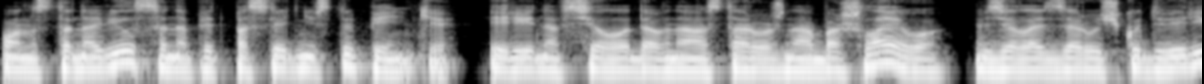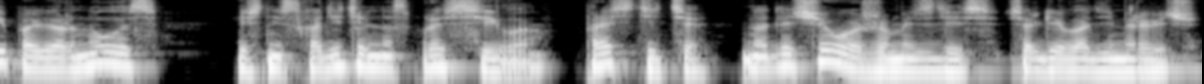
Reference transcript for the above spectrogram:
Он остановился на предпоследней ступеньке. Ирина Всеволодовна осторожно обошла его, взялась за ручку двери, повернулась и снисходительно спросила. «Простите, но для чего же мы здесь, Сергей Владимирович?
